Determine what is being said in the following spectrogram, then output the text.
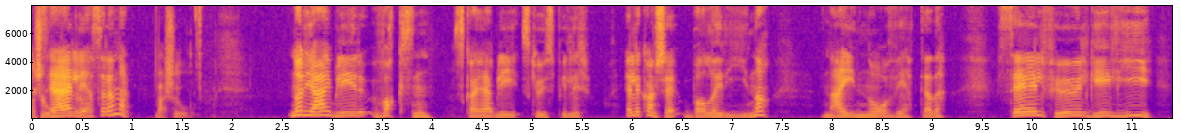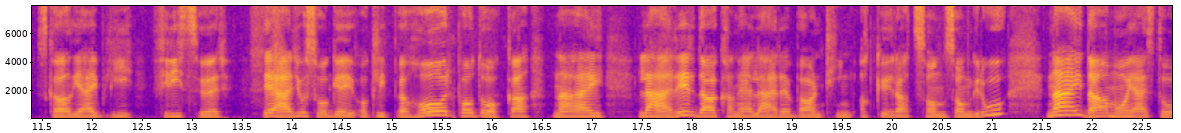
Så Så jeg leser den, jeg. Vær så god. Når jeg blir voksen, skal jeg bli skuespiller. Eller kanskje ballerina. Nei, nå vet jeg det. Selvfølgelig skal jeg bli frisør. Det er jo så gøy å klippe hår på dåka. Nei, lærer, da kan jeg lære barn ting akkurat sånn som Gro. Nei, da må jeg stå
